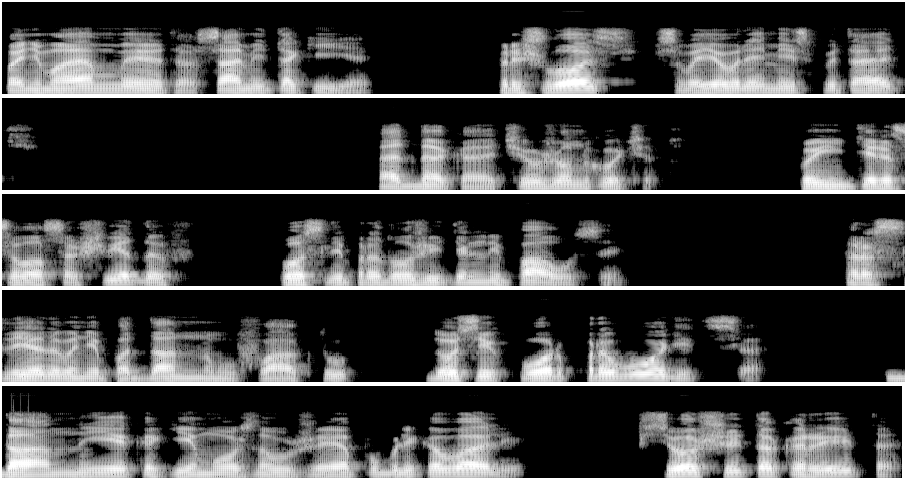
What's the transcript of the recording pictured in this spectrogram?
Понимаем мы это, сами такие. Пришлось в свое время испытать. Однако, чего же он хочет? Поинтересовался Шведов после продолжительной паузы. Расследование по данному факту до сих пор проводится. Данные, какие можно, уже опубликовали. Все шито-крыто.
